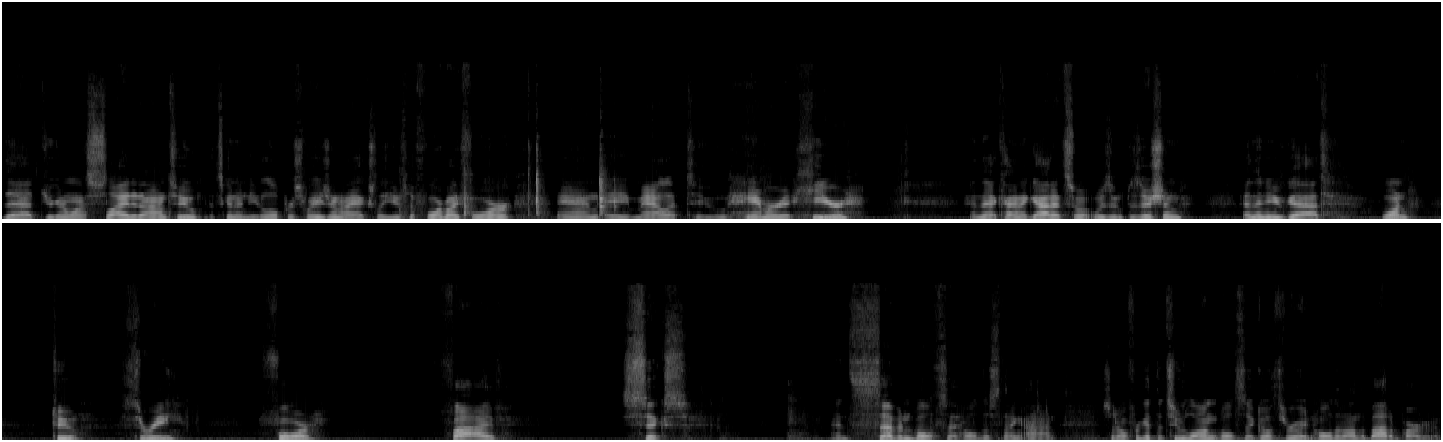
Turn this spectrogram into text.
that you're going to want to slide it onto. It's going to need a little persuasion. I actually used a 4x4 and a mallet to hammer it here and that kind of got it so it was in position. And then you've got one two three four five six and seven bolts that hold this thing on. So don't forget the two long bolts that go through it and hold it on the bottom part of it.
